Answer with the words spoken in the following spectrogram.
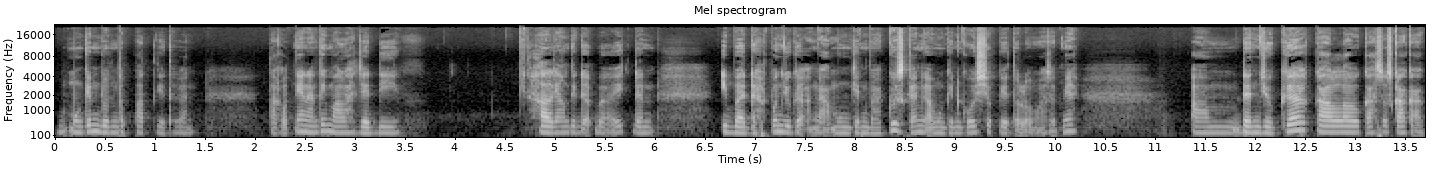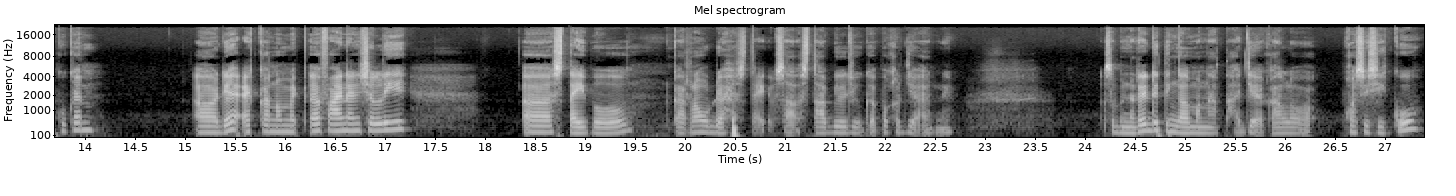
mungkin belum tepat gitu kan. Takutnya nanti malah jadi hal yang tidak baik dan ibadah pun juga nggak mungkin bagus kan nggak mungkin kusyuk gitu loh maksudnya. Um, dan juga kalau kasus kakakku kan uh, dia economic uh, financially uh, stable karena udah stabil juga pekerjaannya. Sebenarnya dia tinggal menata aja kalau posisiku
